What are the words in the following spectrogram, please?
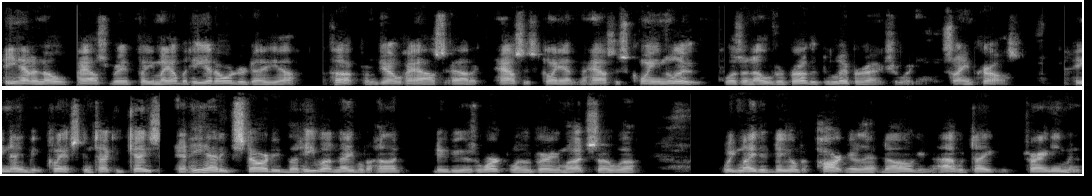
he had an old housebred female, but he had ordered a uh, pup from Joe House out of House's Clint and House's Queen Lou. Was an older brother to Lipper, actually. Same cross. He named him Clint's Kentucky Case, and he had him started, but he wasn't able to hunt due to his workload very much. So uh, we made a deal to partner that dog, and I would take train him and,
